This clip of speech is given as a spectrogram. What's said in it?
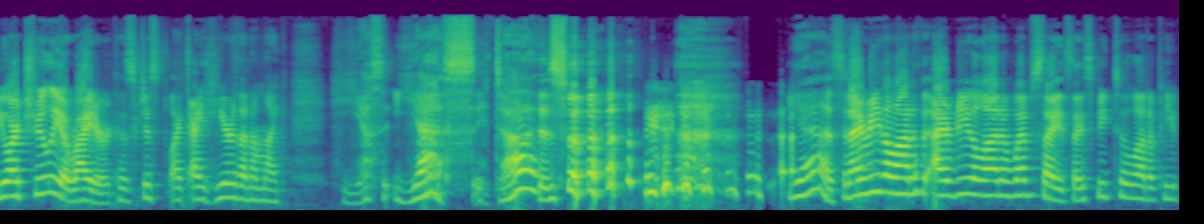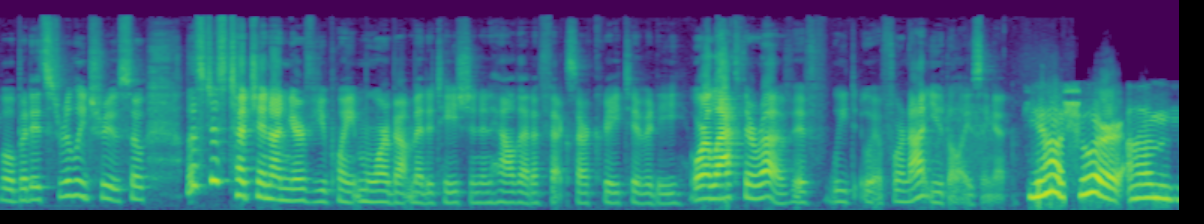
You are truly a writer because just like I hear that, I'm like, yes, yes, it does. yes, and I read a lot of I read a lot of websites. I speak to a lot of people, but it's really true. So let's just touch in on your viewpoint more about meditation and how that affects our creativity or lack thereof if we if we're not utilizing it. Yeah, sure. Um,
